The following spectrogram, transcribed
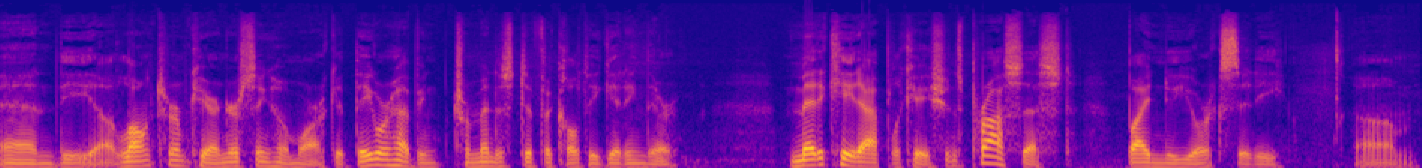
and the uh, long-term care nursing home market. They were having tremendous difficulty getting their Medicaid applications processed by New York City um,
